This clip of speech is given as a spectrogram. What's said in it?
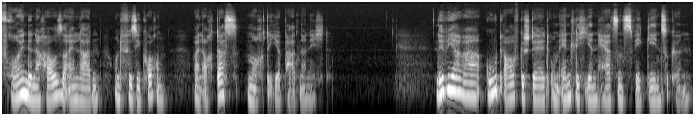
Freunde nach Hause einladen und für sie kochen, weil auch das mochte ihr Partner nicht. Livia war gut aufgestellt, um endlich ihren Herzensweg gehen zu können.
